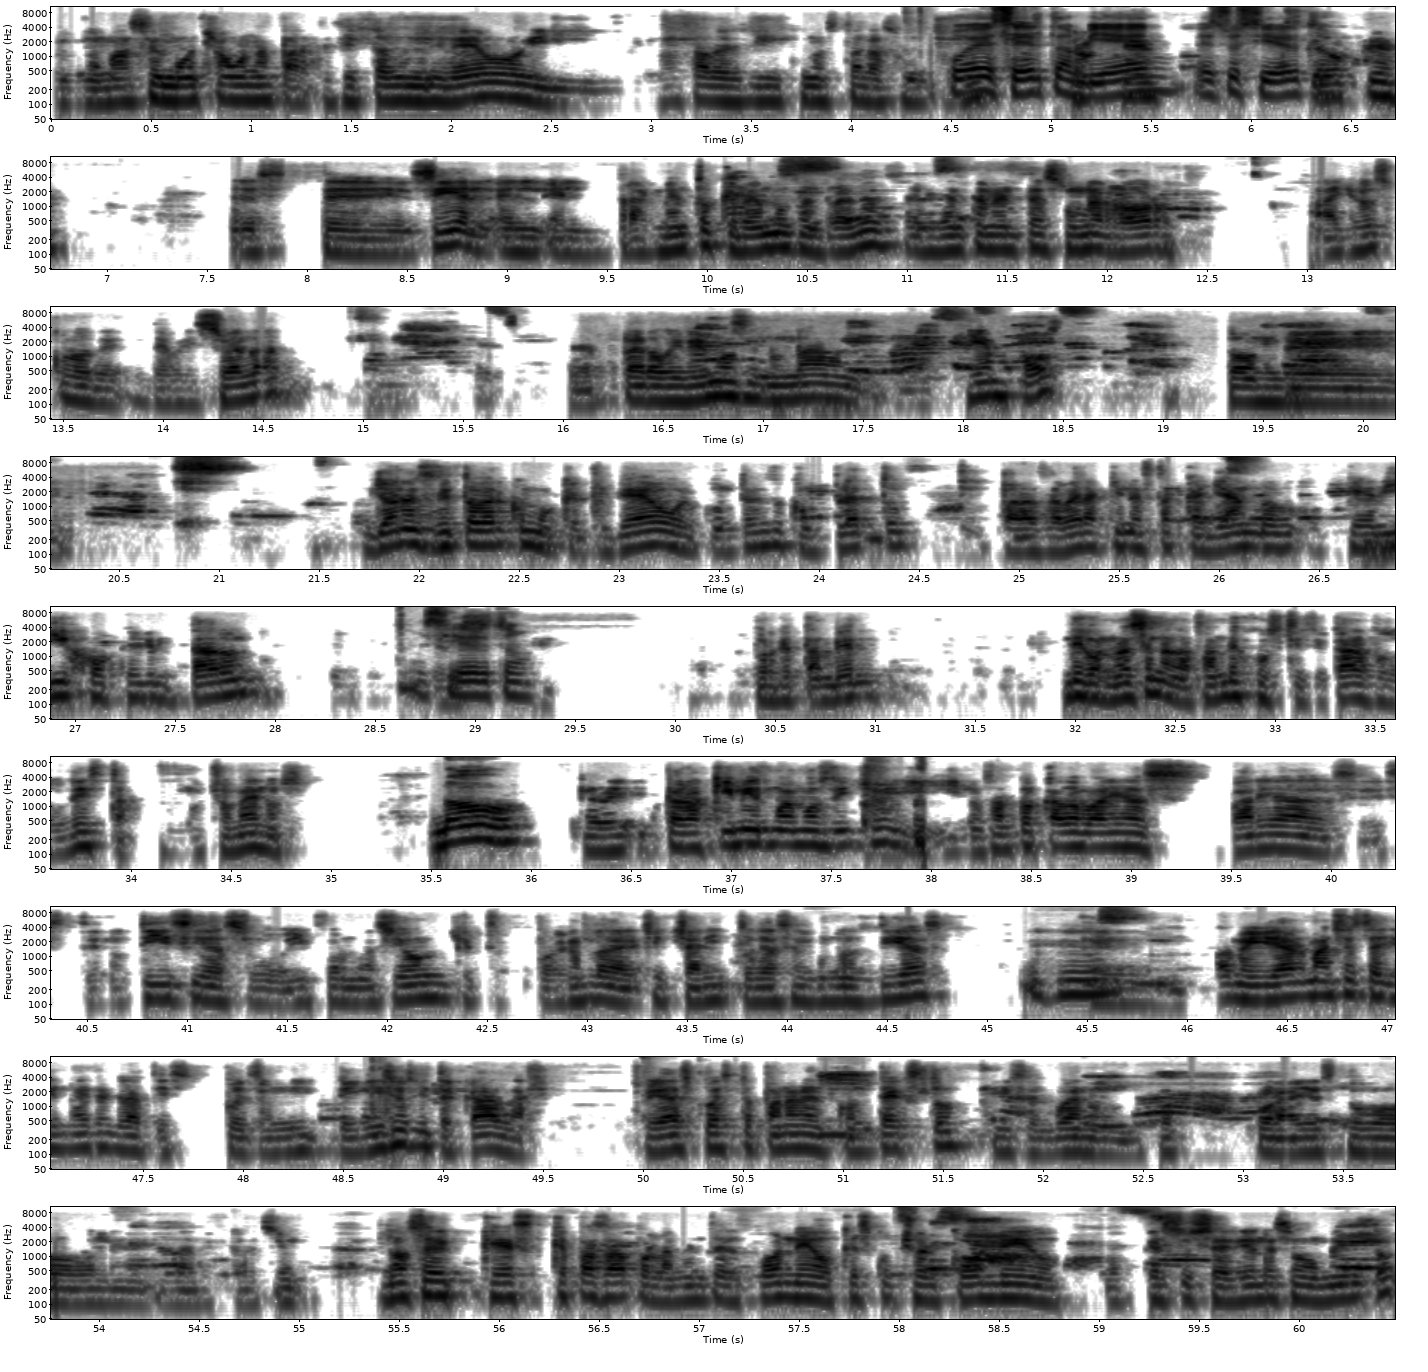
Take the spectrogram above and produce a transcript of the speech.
pues, nomás se mocha una partecita de un video y no sabes bien cómo está el asunto. Puede ser también, eso es cierto. Creo que este, sí, el, el, el, fragmento que vemos en redes evidentemente es un error mayúsculo de, de Brizuela, este, pero vivimos en unos tiempos donde yo necesito ver como que el video, el contexto completo para saber a quién está callando, qué dijo, qué gritaron. Es cierto. Porque también, digo, no es en el afán de justificar al futbolista, mucho menos. No. Pero, aquí mismo hemos dicho y, nos han tocado varias, varias este, noticias o información, que, por ejemplo, la del Chicharito de hace algunos días, a mirar al Manchester United gratis, pues de, inicio si te cala, pero ya después te ponen el contexto y dices, bueno, por, ahí estuvo la, declaración. No sé qué, es, qué pasaba por la mente del Cone o qué escuchó el Cone o, qué sucedió en ese momento.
